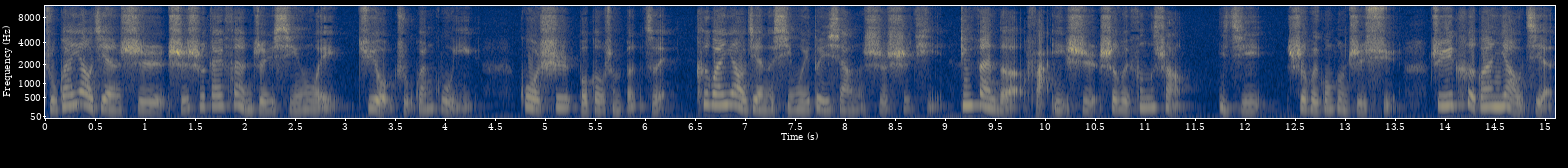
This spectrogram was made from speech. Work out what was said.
主观要件是实施该犯罪行为具有主观故意，过失不构成本罪。客观要件的行为对象是尸体，侵犯的法益是社会风尚以及社会公共秩序。至于客观要件，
